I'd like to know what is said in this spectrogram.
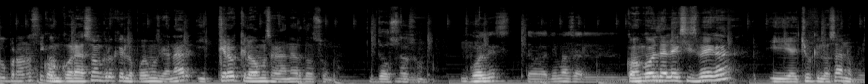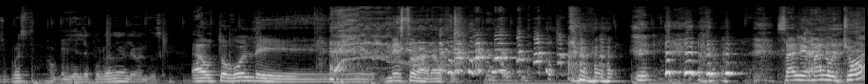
¿Tu pronóstico? Con corazón creo que lo podemos ganar y creo que lo vamos a ganar 2-1. 2-1. 2-1. ¿Goles? ¿Te animas al. Con gol de Alexis Vega y el Chucky Lozano, por supuesto. Y el de Polonia, Lewandowski. Autogol de Néstor Araujo. Sale mal Ochoa.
